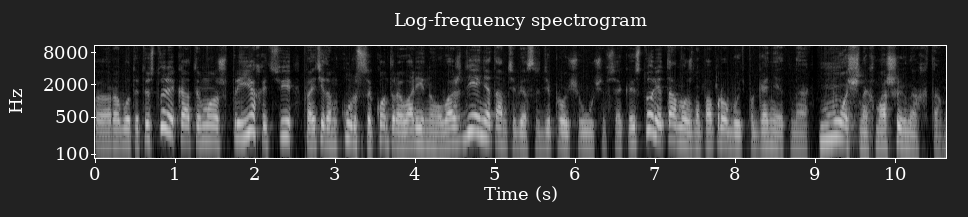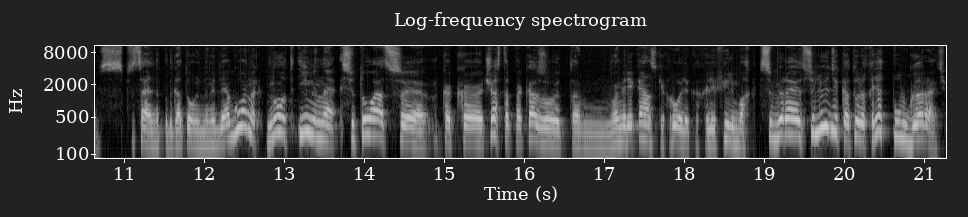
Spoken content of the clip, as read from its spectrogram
э, работает история, когда ты можешь приехать и пройти там курсы контраварийного вождения, там тебя, среди прочего, учат всякая история. Там можно попробовать погонять на мощных машинах, там, специально подготовленными для гонок. Но вот именно ситуация, как э, часто показывают там в американских роликах или фильмах, собираются люди, которые хотят лет поугарать.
